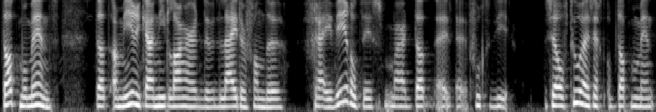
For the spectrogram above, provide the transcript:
dat moment dat Amerika niet langer de leider van de vrije wereld is, maar dat hij, voegde die zelf toe. Hij zegt op dat moment,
